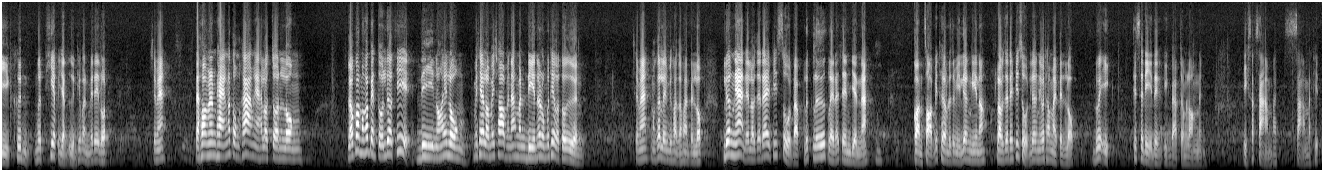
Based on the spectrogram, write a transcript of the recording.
ดีขึ้นเมื่อเทียบกับอย่างอื่นที่มันไม่ได้ลดใช่ไหมแต่พอมันแพงก็ตรงข้ามไงเราจนลง แล้วก็มันก็เป็นตัวเลือกที่ดีน้อยลง ไม่ใช่เราไม่ชอบมันนะ มันดีน้อยลงเมื่อเทียบกับตัวอื่นใช่ไหมมันก็เลยมีความสัมพันธ์เป็นลบ เรื่องนี้เดี๋ยวเราจะได้พิสูจน์แบบลึกๆเลยนะเจนเย็นนะก่อนสอบมิเทอมเราจะมีเรื่องนี้เนาะเราจะได้พิสูจน์เรื่องนี้ว่าทำไมเป็นลบด้วยอีกทฤษฎีหนึ่งอีกแบบจำลองหนึ่ง อีกสักสามอาสามอาทิตย์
